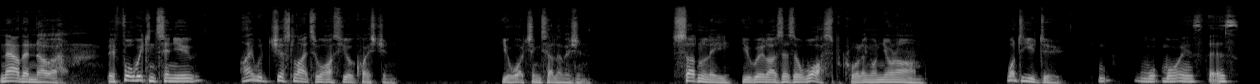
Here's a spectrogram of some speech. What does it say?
Now then, Noah, before we continue, I would just like to ask you a question. You're watching television. Suddenly, you realise there's a wasp crawling on your arm. What do you do? what is this?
